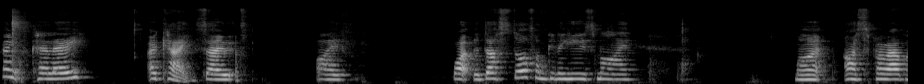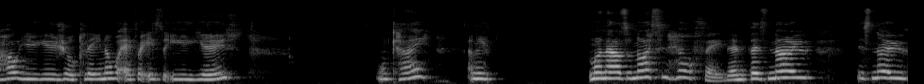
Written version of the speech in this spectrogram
Thanks, Kelly. Okay, so I've wiped the dust off. I'm going to use my my isopropyl alcohol. You use your cleaner, whatever it is that you use. Okay, and my nails are nice and healthy. Then there's no there's no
